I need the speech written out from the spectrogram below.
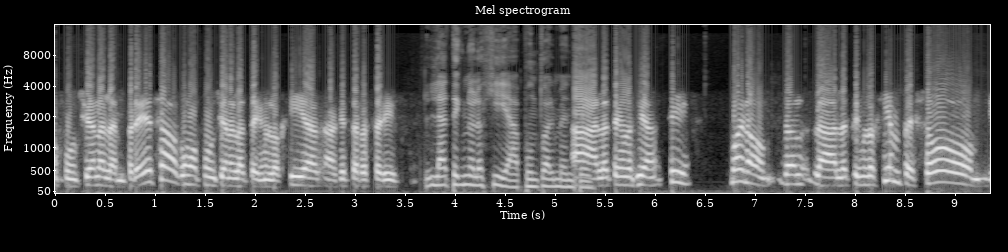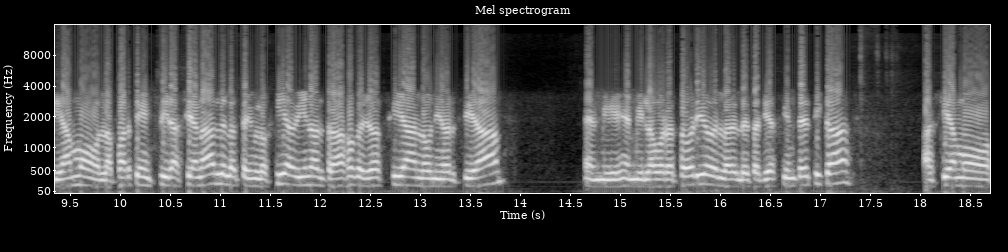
¿Cómo funciona la empresa o cómo funciona la tecnología? ¿A qué te referís? La tecnología, puntualmente. Ah, la tecnología, sí. Bueno, la, la tecnología empezó, digamos, la parte inspiracional de la tecnología vino al trabajo que yo hacía en la universidad, en mi, en mi laboratorio de la letalidad sintética. Hacíamos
